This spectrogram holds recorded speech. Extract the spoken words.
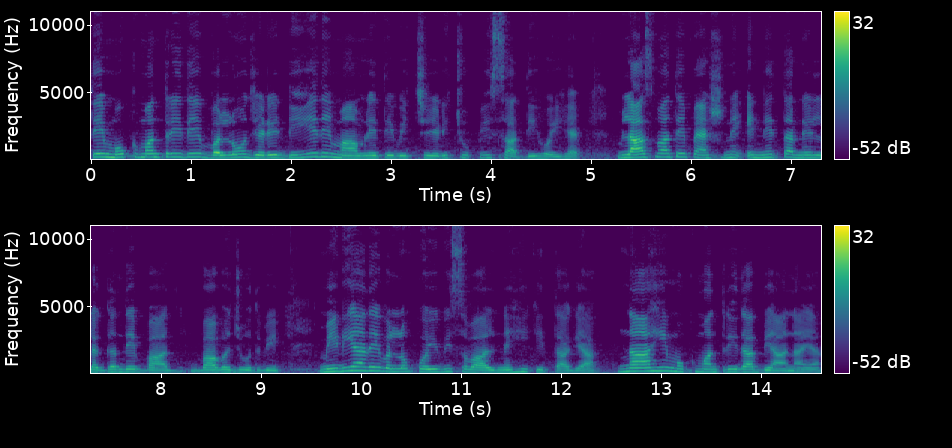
ਤੇ ਮੁੱਖ ਮੰਤਰੀ ਦੇ ਵੱਲੋਂ ਜਿਹੜੇ ਡੀਏ ਦੇ ਮਾਮਲੇ ਦੇ ਵਿੱਚ ਜਿਹੜੀ ਚੁੱਪੀ ਸਾਦੀ ਹੋਈ ਹੈ ਮੁਲਾਜ਼ਮਾਂ ਤੇ ਪੈਨਸ਼ਨ ਇੰਨੇ ਧਰਨੇ ਲੱਗਣ ਦੇ ਬਾਅਦ ਬਾਵਜੂਦ ਵੀ ਮੀਡੀਆ ਦੇ ਵੱਲੋਂ ਕੋਈ ਵੀ ਸਵਾਲ ਨਹੀਂ ਕੀਤਾ ਗਿਆ, ਨਾ ਹੀ ਮੁੱਖ ਮੰਤਰੀ ਦਾ ਬਿਆਨ ਆਇਆ।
